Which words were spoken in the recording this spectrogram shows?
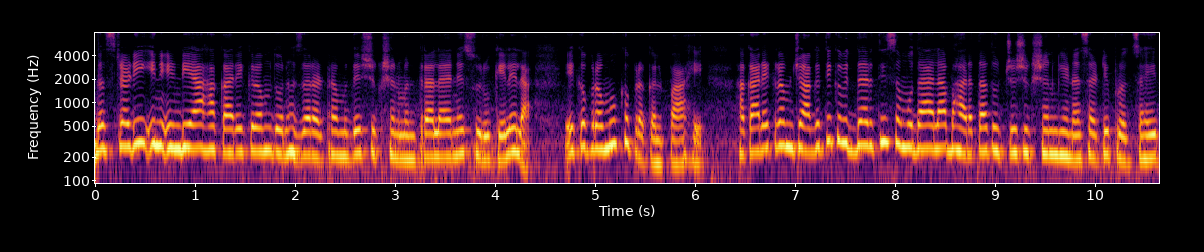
द स्टडी इन इंडिया हा कार्यक्रम दोन हजार अठरामध्ये शिक्षण मंत्रालयाने सुरू केलेला एक प्रमुख प्रकल्प आहे. हा कार्यक्रम जागतिक विद्यार्थी समुदायाला भारतात उच्च शिक्षण घेण्यासाठी प्रोत्साहित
